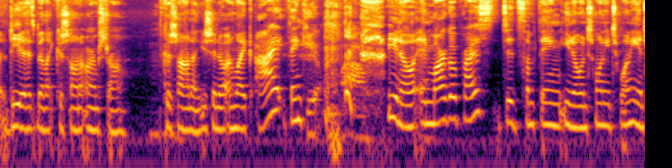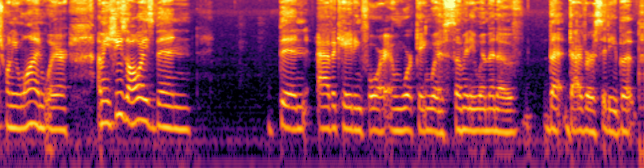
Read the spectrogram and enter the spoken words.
Adia has been like Kyshona Armstrong. Kyshona, you should know. I'm like, I thank you. Wow. you know, and Margo Price did something, you know, in 2020 and 21 where, I mean, she's always been been advocating for and working with so many women of that diversity, but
